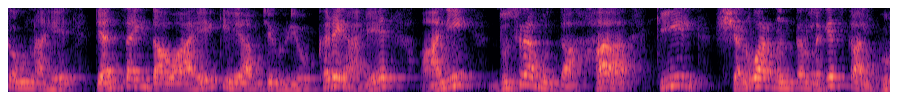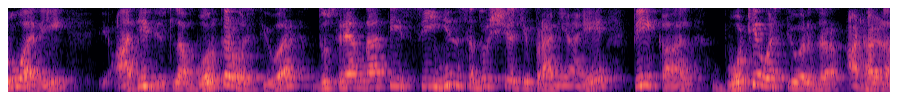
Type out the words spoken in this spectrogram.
तरुण आहेत त्यांचाही दावा आहे की हे आमचे व्हिडिओ खरे आहेत. आणि दुसरा मुद्दा हा की शनिवार नंतर लगेच काल गुरुवारी आधी दिसला बोरकर वस्तीवर दुसऱ्यांदा ती सिंहीन सदृश्य जी प्राणी आहे ती काल बोठे वस्तीवर जर आढळला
